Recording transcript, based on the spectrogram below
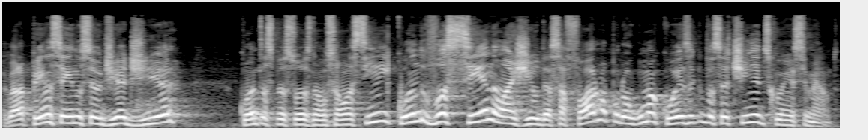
Agora pense aí no seu dia a dia quantas pessoas não são assim e quando você não agiu dessa forma por alguma coisa que você tinha desconhecimento.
